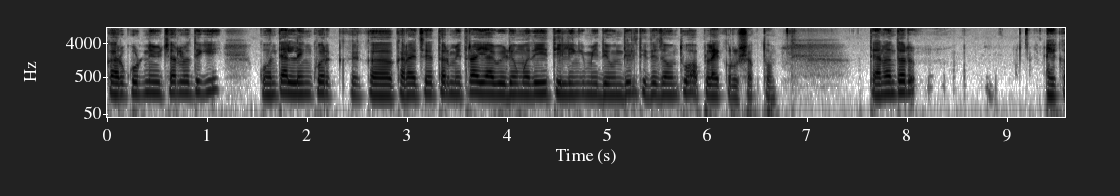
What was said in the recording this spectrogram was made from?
करकुटने विचारलं होतं की कोणत्या लिंकवर क क करायचं आहे तर मित्रा या व्हिडिओमध्येही ती लिंक मी देऊन देईल. तिथे जाऊन तू अप्लाय करू शकतो. त्यानंतर एक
